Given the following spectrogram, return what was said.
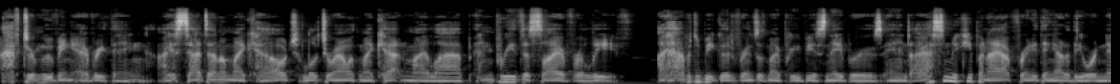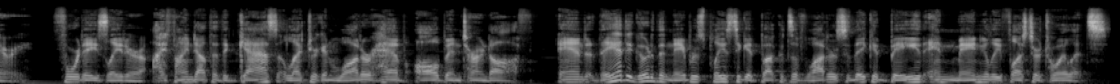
After moving everything, I sat down on my couch, looked around with my cat in my lap, and breathed a sigh of relief. I happened to be good friends with my previous neighbors, and I asked them to keep an eye out for anything out of the ordinary. Four days later, I find out that the gas, electric, and water have all been turned off and they had to go to the neighbor's place to get buckets of water so they could bathe and manually flush their toilets.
